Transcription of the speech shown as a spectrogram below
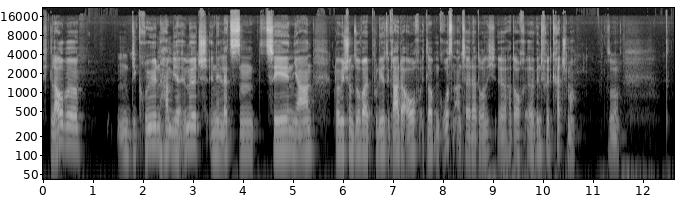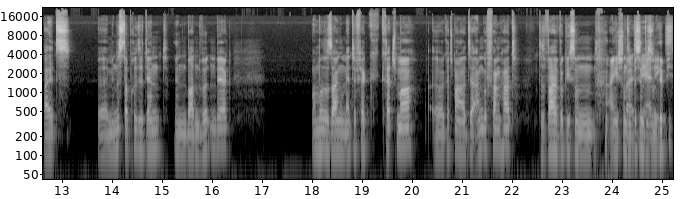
ich glaube, die Grünen haben ihr Image in den letzten zehn Jahren, glaube ich, schon so weit poliert. Gerade auch, ich glaube, einen großen Anteil dadurch äh, hat auch äh, Winfried Kretschmer. So als äh, Ministerpräsident in Baden-Württemberg. Man muss so sagen, im Endeffekt Kretschmer, äh, Kretschmer, als er angefangen hat, das war wirklich so ein, eigentlich schon war so ein bisschen wie so ein Hippie.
